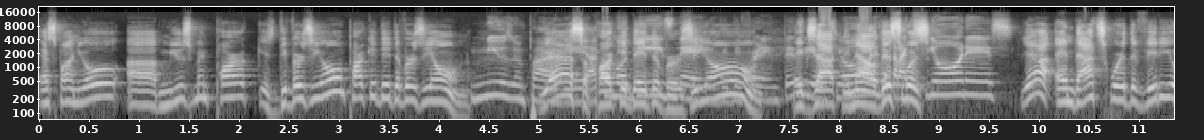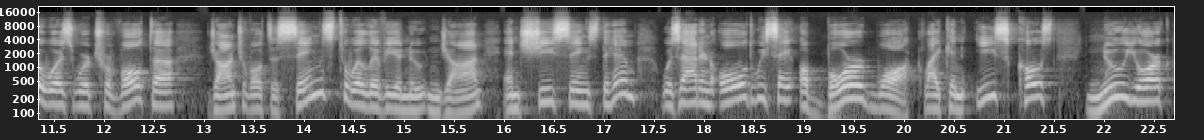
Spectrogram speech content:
español, uh, amusement park is diversión, parque de diversión. Amusement park. Yes, a parque de Disney, diversión. Exactly. Now, this was-. Yeah, and that's where the video was where Travolta, John Travolta sings to Olivia Newton John and she sings to him was at an old, we say, a boardwalk, like an East Coast, New York,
